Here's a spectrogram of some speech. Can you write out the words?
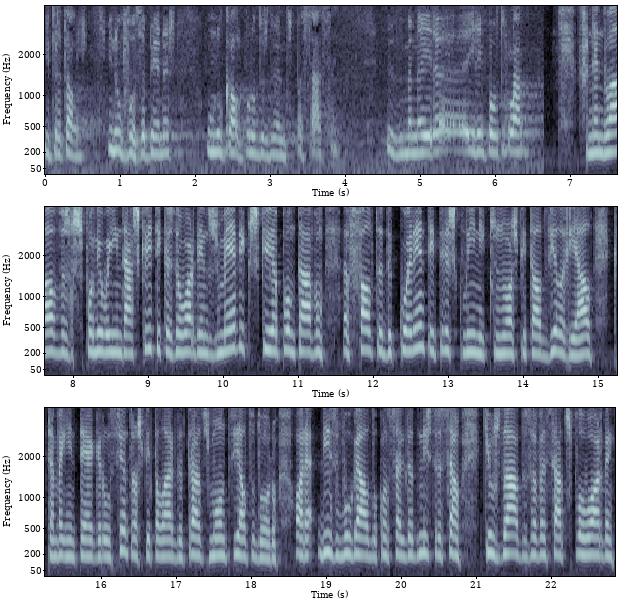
e tratá-los e não fosse apenas um local por onde os doentes passassem de maneira a irem para outro lado. Fernando Alves respondeu ainda às críticas da Ordem dos Médicos que apontavam a falta de 43 clínicos no Hospital de Vila Real, que também integra o Centro Hospitalar de Trás-os-Montes e Alto Douro. Ora, diz o vogal do Conselho de Administração que os dados avançados pela Ordem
